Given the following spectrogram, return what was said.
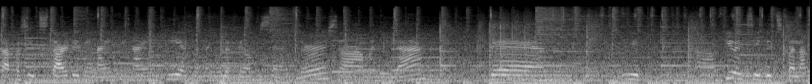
Tapos it started in 1990 at the Manila Film Center sa Manila. Then, uh, few exhibits pa lang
